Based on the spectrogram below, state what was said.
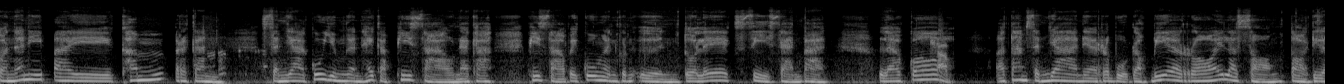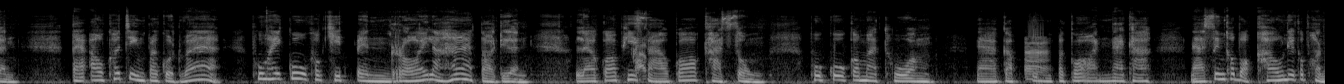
ก่อนหน้านี้ไปค้ำประกัน สัญญากู้ยืมเงินให้กับพี่สาวนะคะ พี่สาวไปกู้เงินคนอื่น ตัวเลข4 0 0แสนบาท แล้วก็ครับเอ่อตามสัญญาเนี่ยระบุดอกเบี้ยร้อยละสองต่อเดือน แต่เอาเข้าจริงปรากฏว่า ผู้ให้กู้เขาคิดเป็นร้อยละห้าต่อเดือน แล้วก็พี่ครับสาวก็ขาดส่ง ผู้กู้ก็มาทวง นะกับคุณอ่าประกรณ์นะคะนะซึ่งเขาบอกเขาเนี่ยก็ผ่อน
